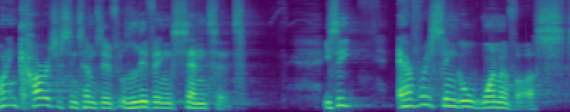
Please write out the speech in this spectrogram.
I want to encourage us in terms of living centered. You see, every single one of us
